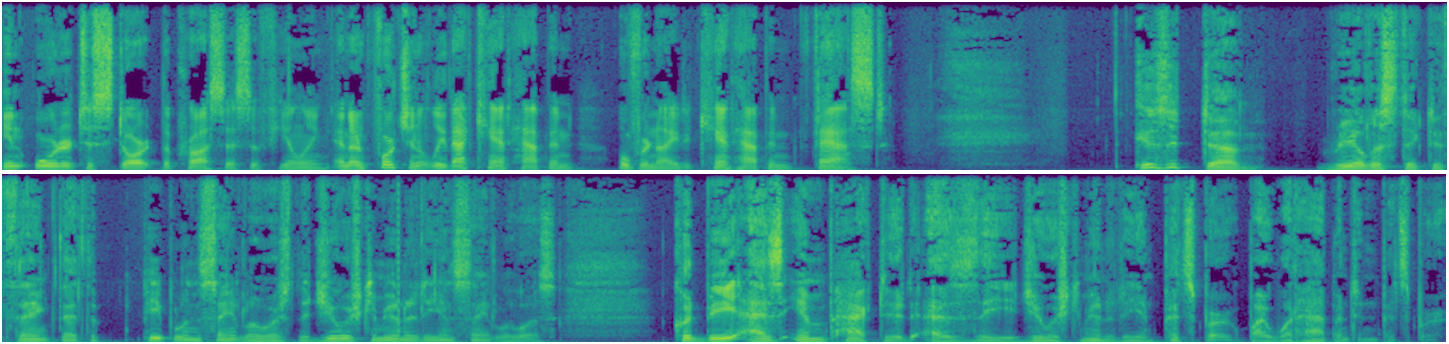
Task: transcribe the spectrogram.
in order to start the process of healing. And unfortunately, that can't happen overnight. It can't happen fast. Is it uh, realistic to think that the people in St. Louis, the Jewish community in St. Louis, could be as impacted as the Jewish community in Pittsburgh by what happened in Pittsburgh,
